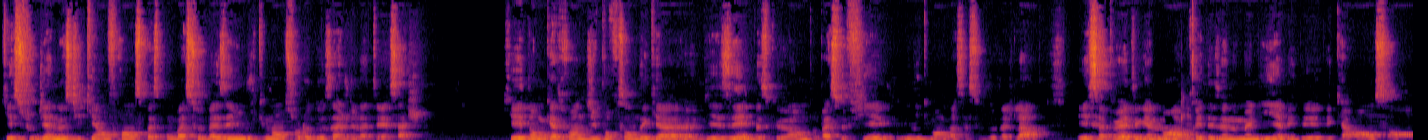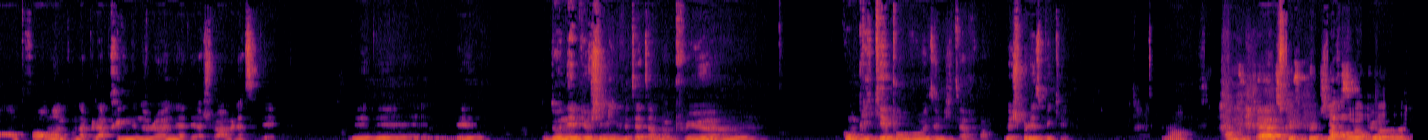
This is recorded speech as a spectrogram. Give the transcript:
qui est sous-diagnostiquée en France parce qu'on va se baser uniquement sur le dosage de la TSH, qui est dans 90% des cas biaisé, parce qu'on ne peut pas se fier uniquement grâce à ce dosage-là. Et ça peut être également après des anomalies avec des, des carences en, en pro-hormones qu'on appelle la prégnénolone, la DHEA, mais là c'est des, des, des, données biochimiques peut-être un peu plus euh, compliquées pour vos auditeurs. Quoi. Mais je peux l'expliquer. En tout cas, ce que je peux dire, c'est que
